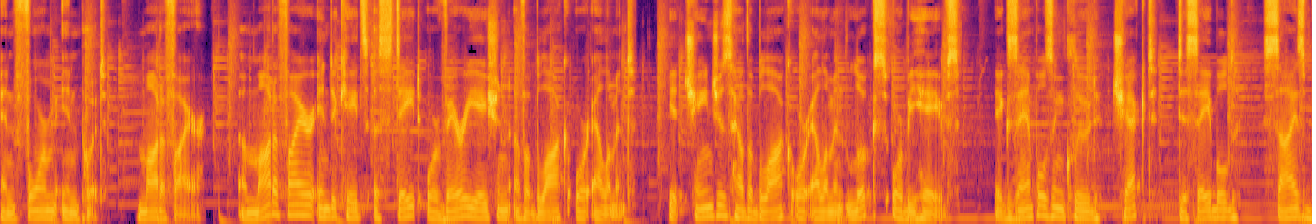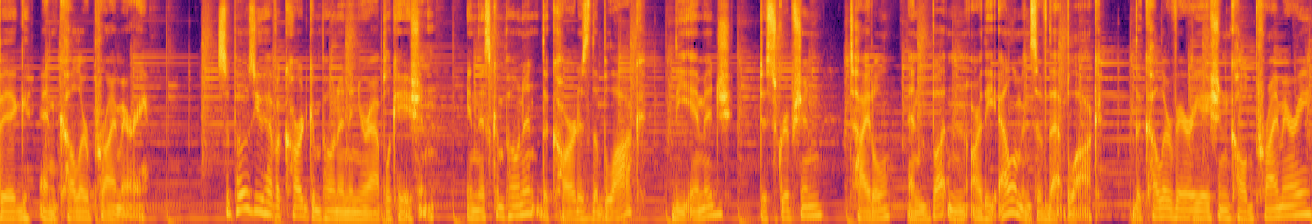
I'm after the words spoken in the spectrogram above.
and form input. Modifier. A modifier indicates a state or variation of a block or element. It changes how the block or element looks or behaves. Examples include checked, disabled, size big, and color primary. Suppose you have a card component in your application. In this component, the card is the block, the image, description, title, and button are the elements of that block. The color variation called primary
